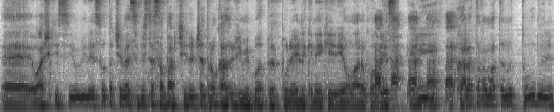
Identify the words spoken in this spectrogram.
é, eu acho que se o Minnesota tivesse visto essa partida, tinha trocado o Jimmy Butler por ele, que nem queriam lá no começo. ele, o cara tava matando tudo, ele,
